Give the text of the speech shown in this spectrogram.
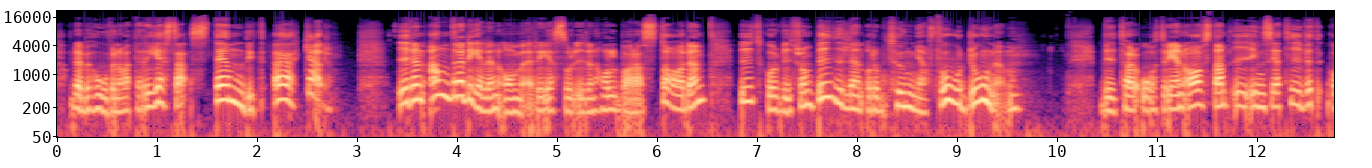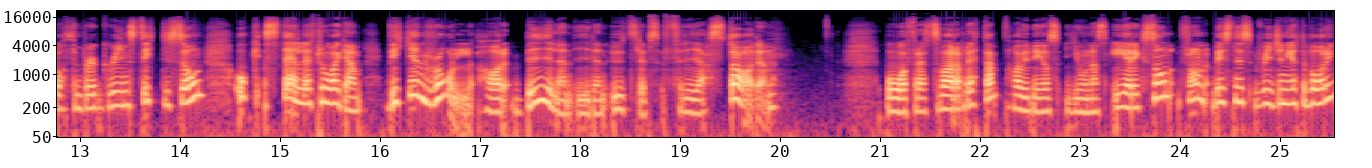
och där behoven av att resa ständigt ökar? I den andra delen om resor i den hållbara staden utgår vi från bilen och de tunga fordonen. Vi tar återigen avstamp i initiativet Gothenburg Green City Zone och ställer frågan vilken roll har bilen i den utsläppsfria staden? Och för att svara på detta har vi med oss Jonas Eriksson från Business Region Göteborg,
